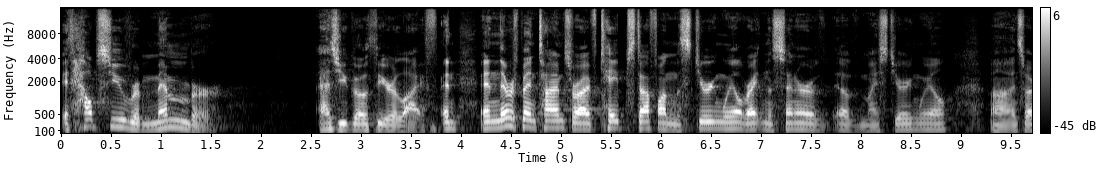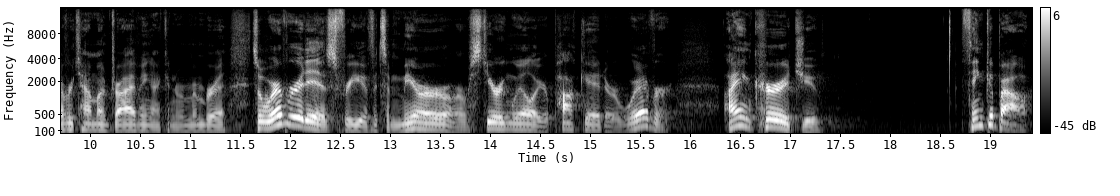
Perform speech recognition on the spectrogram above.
It helps you remember as you go through your life. And, and there's been times where I've taped stuff on the steering wheel, right in the center of, of my steering wheel. Uh, and so every time I'm driving, I can remember it. So wherever it is for you, if it's a mirror or a steering wheel or your pocket or wherever, I encourage you, think about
